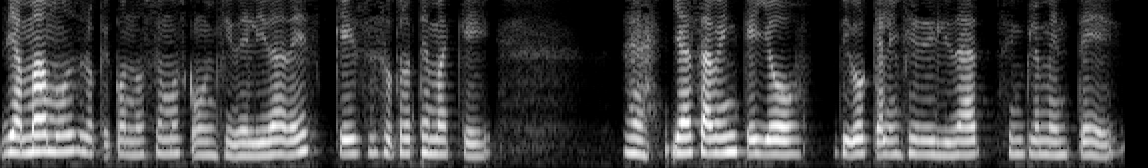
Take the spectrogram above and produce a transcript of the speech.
llamamos, lo que conocemos como infidelidades, que ese es otro tema que eh, ya saben que yo digo que la infidelidad simplemente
